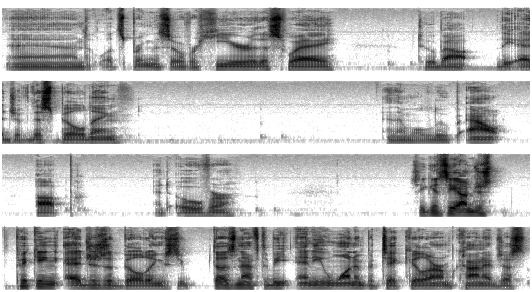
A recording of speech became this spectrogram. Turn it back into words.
And let's bring this over here this way to about the edge of this building. And then we'll loop out, up, and over. So you can see I'm just picking edges of buildings. It doesn't have to be any one in particular. I'm kind of just,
